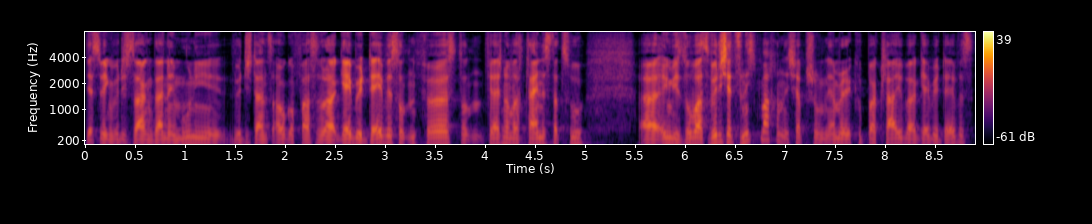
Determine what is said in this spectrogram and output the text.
Deswegen würde ich sagen, Daniel Mooney würde ich da ins Auge fassen oder Gabriel Davis und ein First und vielleicht noch was Kleines dazu. Äh, irgendwie sowas würde ich jetzt nicht machen. Ich habe schon Emery Cooper klar über Gabriel Davis.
